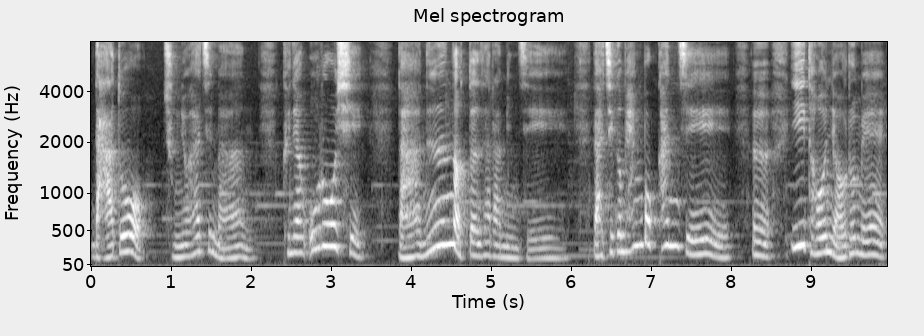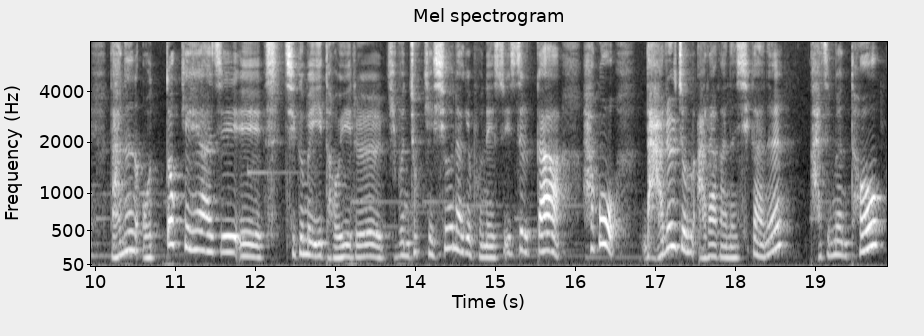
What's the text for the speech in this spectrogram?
나도 중요하지만 그냥 오롯이 나는 어떤 사람인지 나 지금 행복한지 어, 이 더운 여름에 나는 어떻게 해야지 예, 지금의 이 더위를 기분 좋게 시원하게 보낼 수 있을까 하고 나를 좀 알아가는 시간을 가지면 더욱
